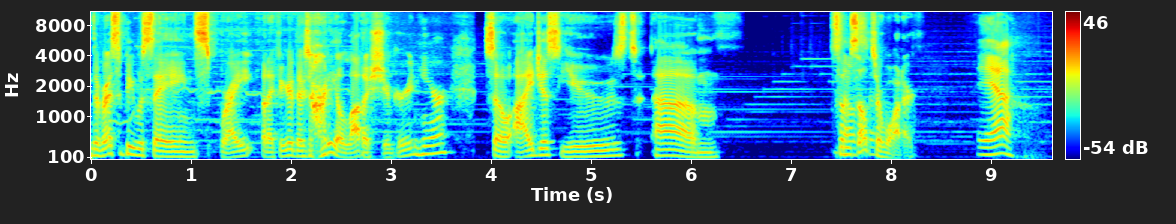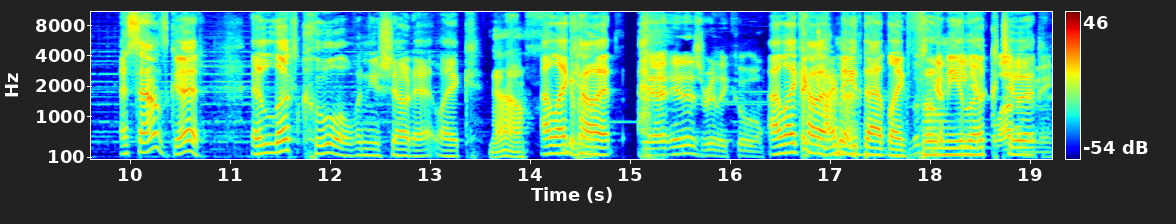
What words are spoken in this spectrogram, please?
the recipe was saying Sprite, but I figured there's already a lot of sugar in here, so I just used um, some Seltzer. seltzer water. Yeah. It sounds good. It looked cool when you showed it. Like Yeah, I like Look at how it Yeah, it is really cool. I like It how it kinda made that like Looks like foamy look to it. me.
